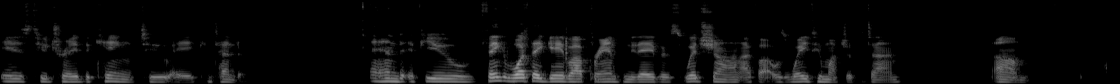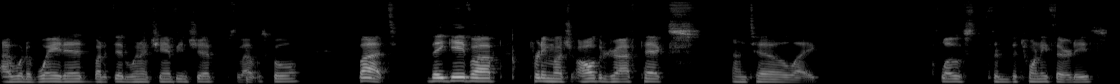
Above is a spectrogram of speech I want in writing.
is to trade the King to a contender. And if you think of what they gave up for Anthony Davis, which Sean I thought was way too much at the time, um, I would have waited, but it did win a championship, so that was cool. But they gave up pretty much all their draft picks until like close to the 2030s.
